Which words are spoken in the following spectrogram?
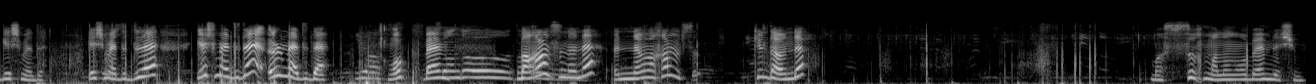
Geçmedi. Geçmedi de. Geçmedi de ölmedi de. Yok. Hop ben bakar mısın öne? Önüne bakar mısın? Kim daha önde? Bas sıkma lan o benim de şimdi.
